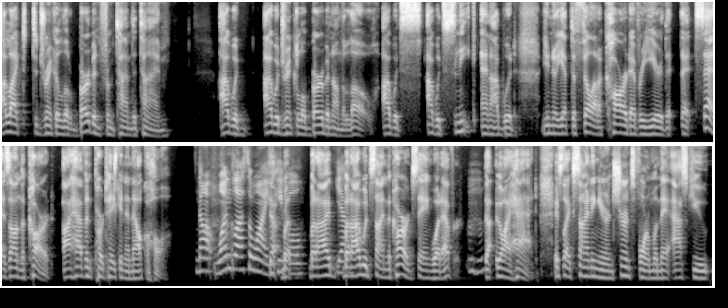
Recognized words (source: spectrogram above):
I liked to drink a little bourbon from time to time, I would I would drink a little bourbon on the low. I would I would sneak and I would, you know, you have to fill out a card every year that that says on the card, I haven't partaken in alcohol. Not one glass of wine, Yeah, people. But, but I Yeah. but I would sign the card saying whatever. Mhm. That, oh, I had. It's like signing your insurance form when they ask you,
